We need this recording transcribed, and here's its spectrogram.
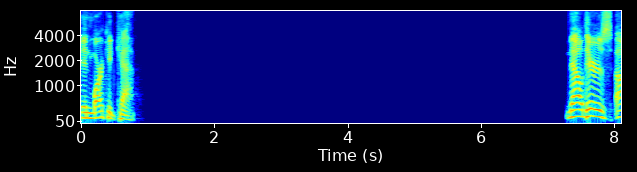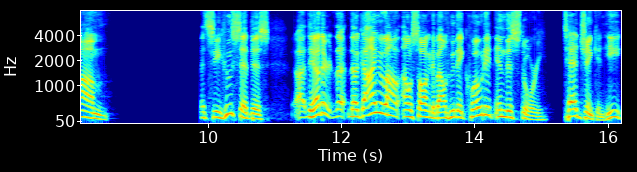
in market cap. Now there's um let's see who said this. Uh, the other the, the guy who I, I was talking about who they quoted in this story, Ted Jenkins. He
